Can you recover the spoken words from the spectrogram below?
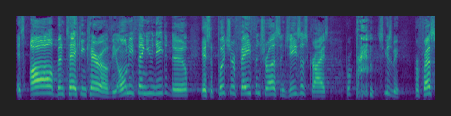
It's all been taken care of. The only thing you need to do is to put your faith and trust in Jesus Christ. excuse me. Profess,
